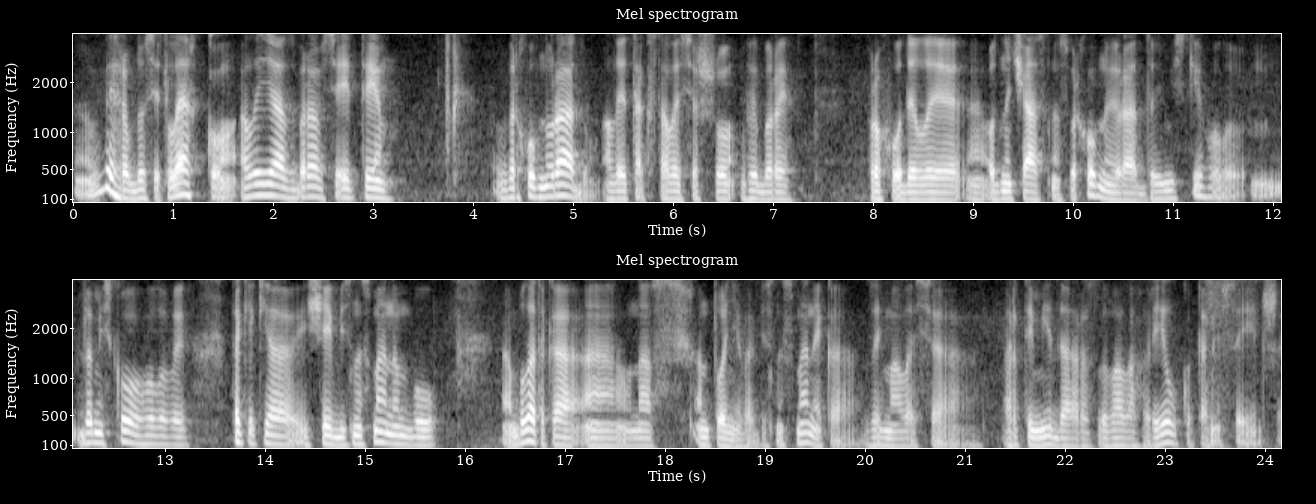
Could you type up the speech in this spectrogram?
Виграв досить легко, але я збирався йти в Верховну Раду, але так сталося, що вибори проходили е, одночасно з Верховною Радою до міського голови. Так як я ще й бізнесменом був, була така е, у нас Антоніва бізнесмен, яка займалася Артеміда, розливала горілку там і все інше.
